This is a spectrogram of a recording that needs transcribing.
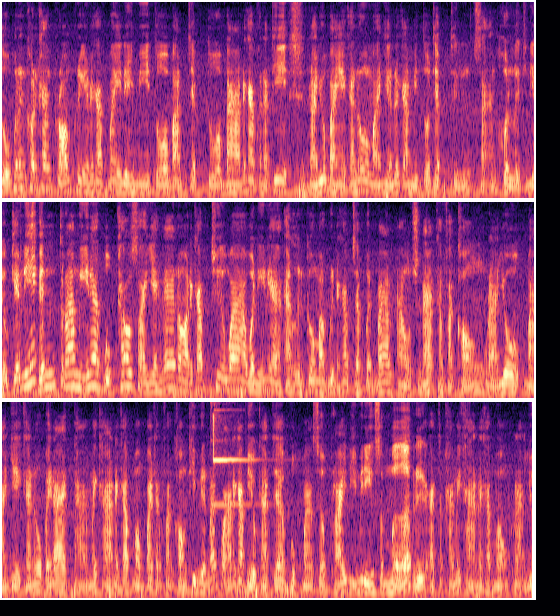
ตัวผู้เล่นค่อนข้างพร้อมเพรียงนะครับไม่ได้มีตัวบาดเจ็บตัวบานะครับขณะที่รายโยบายเยกาโนมาเยือนด้วยการมีตัวเจ็บถึง 3 คนเลยทีเดียวเกมนี้เป็นตราหมีเนี่ยบุกเข้าใส่อย่างแน่นอนนะครับเชื่อว่าวันนี้เนี่ยแอตเลติโกมาดริดนะครับจะเปิดบ้านเอาชนะทางฝั่งของรายโยบายเยกาโนไปได้ถามไม่ขาดนะครับมองไปทางฝั่งของทีมเยือนมากกว่านะครับมีโอกาสจะบุกมาเซอร์ไพรส์ดีไม่ดีเสมอ หรืออาจจะพังไม่ขาดนะครับมองรายโย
